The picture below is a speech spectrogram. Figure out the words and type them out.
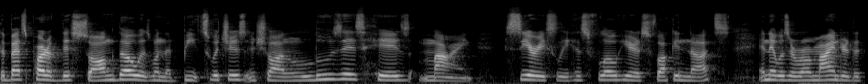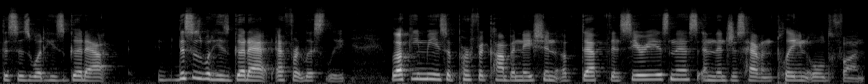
The best part of this song, though, is when the beat switches and Sean loses his mind. Seriously, his flow here is fucking nuts, and it was a reminder that this is what he's good at. This is what he's good at effortlessly. Lucky Me is a perfect combination of depth and seriousness, and then just having plain old fun.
